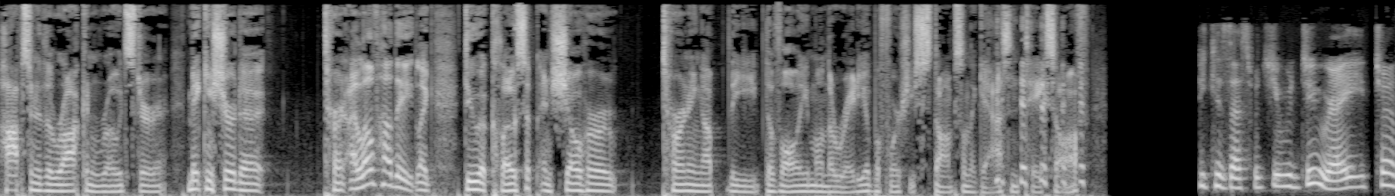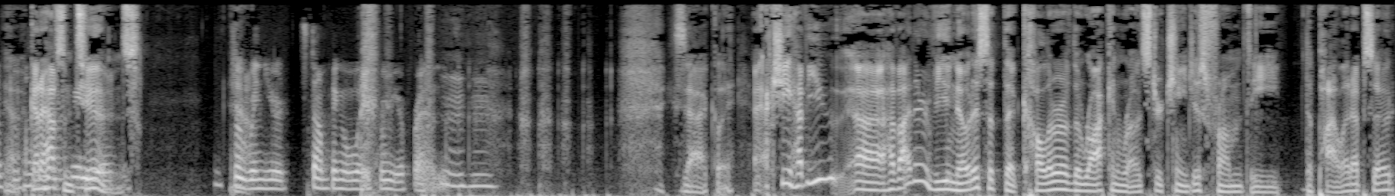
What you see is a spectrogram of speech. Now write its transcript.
hops into the Rock and Roadster, making sure to turn. I love how they like do a close up and show her turning up the the volume on the radio before she stomps on the gas and takes off. Because that's what you would do, right? You turn up Yeah, gotta have some tunes. for Yeah. when you're stomping away from your friend. hmm Exactly. Actually, have you uh, have either of you noticed that the color of the Rock and Roadster changes from the the pilot episode?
